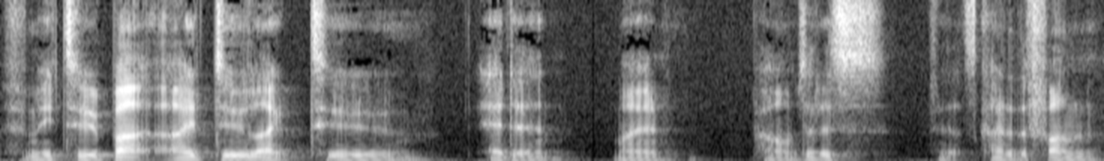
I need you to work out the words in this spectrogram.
for me to. But I do like to edit my own poems. That is, that's kind of the fun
